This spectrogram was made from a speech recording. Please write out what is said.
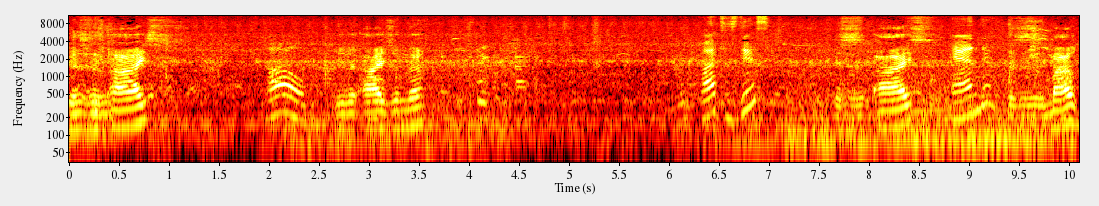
This is his eyes. Oh, See the eyes in there? what is this? This is his eyes. And This is his mouth.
